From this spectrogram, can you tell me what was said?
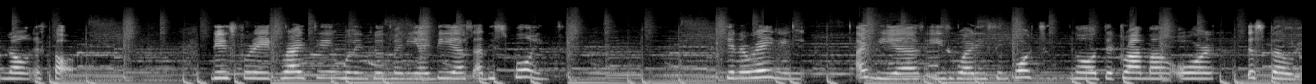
non-stop. This free writing will include many ideas at this point. Generating ideas is what is important, not the drama or the spelling.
